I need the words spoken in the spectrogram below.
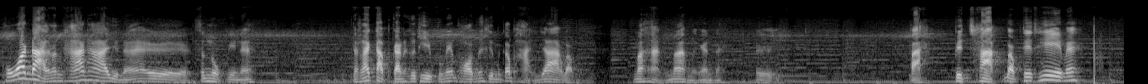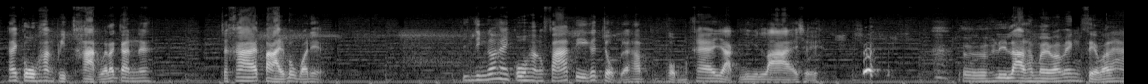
เพราะว่าด่านมันท้าทายอยู่นะเออสนุกดีนะ แต่ถ้ากลับกันคือทีมคุณไม่พร้อมนี่คือมันก็ผ่านยากแบบมาหันมากเหมือนกันนะเออไปปิดฉากแบบเท่ๆไหมให้โกหังปิดฉากไว้แล้วกันนะ จะฆ่าให้ตายป่าวะเนี่ยจริงๆก็ให้โกหังฟ้าตีก็จบแล้วครับ ผมแค่อยากลีลาเฉย เออลีลาทำไมวะแม่งเสียเวลา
